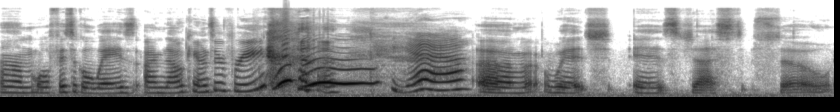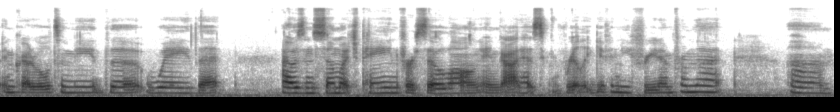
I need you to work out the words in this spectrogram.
um, well, physical ways, I'm now cancer free. yeah. Um, which is just so incredible to me. The way that I was in so much pain for so long, and God has really given me freedom from that. Um,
